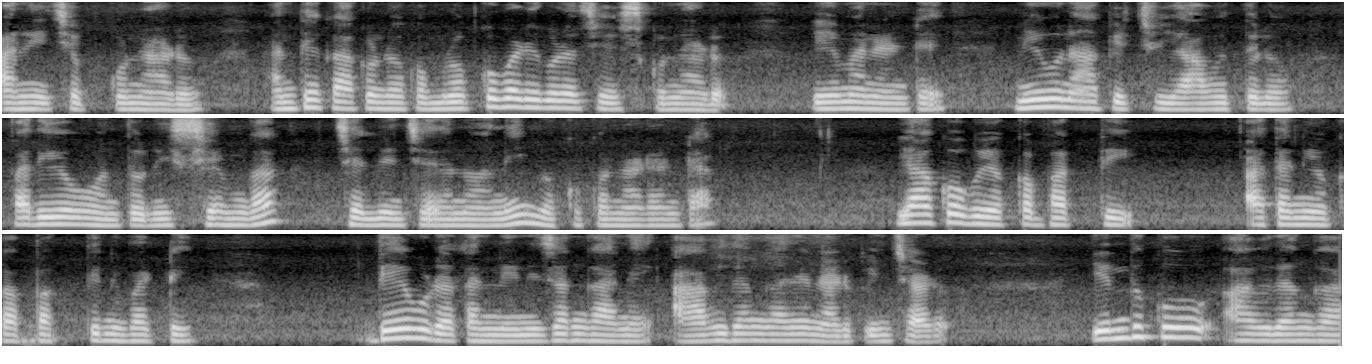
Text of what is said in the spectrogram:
అని చెప్పుకున్నాడు. అంతేకాకుండా ఒక మొక్కుబడి కూడా చేసుకున్నాడు. ఏమనంటే నీవు నాకు ఇచ్చు యావత్తులో పదియో వంతు నిశ్చయంగా చెల్లించేదను అని మొక్కుకున్నాడంట. యాకోబు యొక్క భక్తి అతని యొక్క భక్తిని బట్టి దేవుడు అతన్ని నిజంగానే ఆ విధంగానే నడిపించాడు. ఎందుకు ఆ విధంగా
